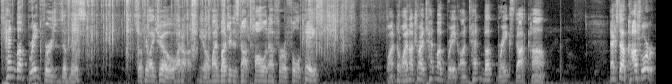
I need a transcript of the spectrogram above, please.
10 buck break versions of this. So if you're like Joe, I don't, you know, my budget is not tall enough for a full case. Why, no, why not try a 10 buck break on 10buckbreaks.com? Next up, Kyle Schwarber.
